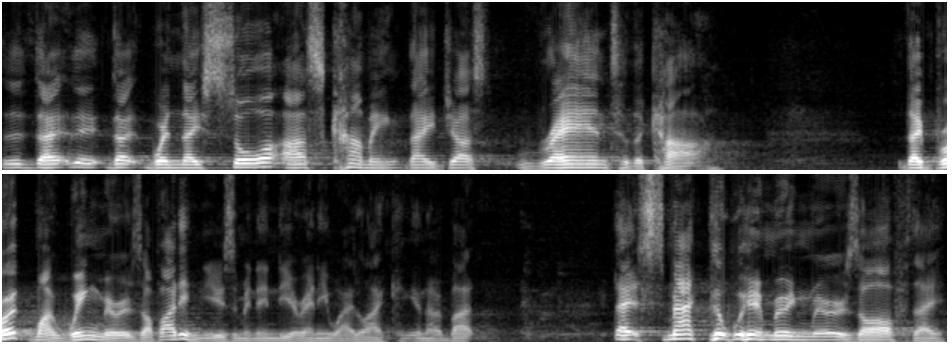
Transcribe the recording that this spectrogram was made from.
That when they saw us coming, they just ran to the car. They broke my wing mirrors off. I didn't use them in India anyway, like, you know, but they smacked the wing mirrors off. They,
